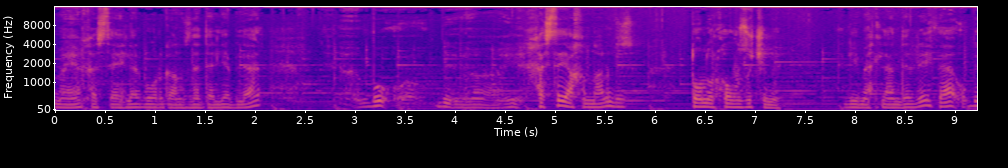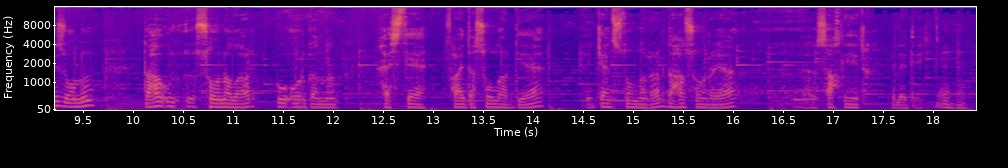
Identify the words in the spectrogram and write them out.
müəyyən xəstəliklər bu orqanı zədələyə bilər. Bu xəstə yaxınlarını biz donor hovuzu kimi qiymətləndiririk və biz onu daha sonralar bu orqanın xəstəyə faydası olar deyə gənc donorları daha sonraya saxlayırıq belə deyək. Hı -hı.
